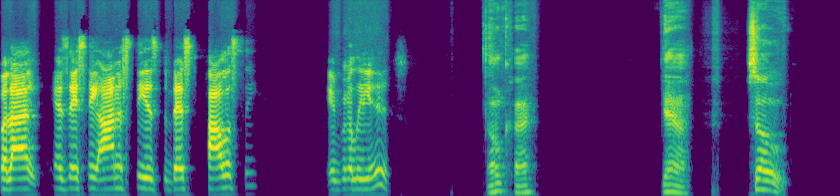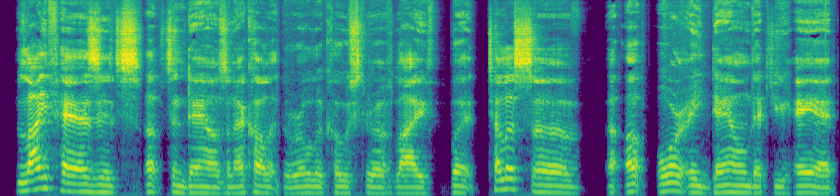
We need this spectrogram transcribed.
But I, as they say, honesty is the best policy. It really is. Okay. Yeah. So life has its ups and downs, and I call it the roller coaster of life. But tell us a up or a down that you had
